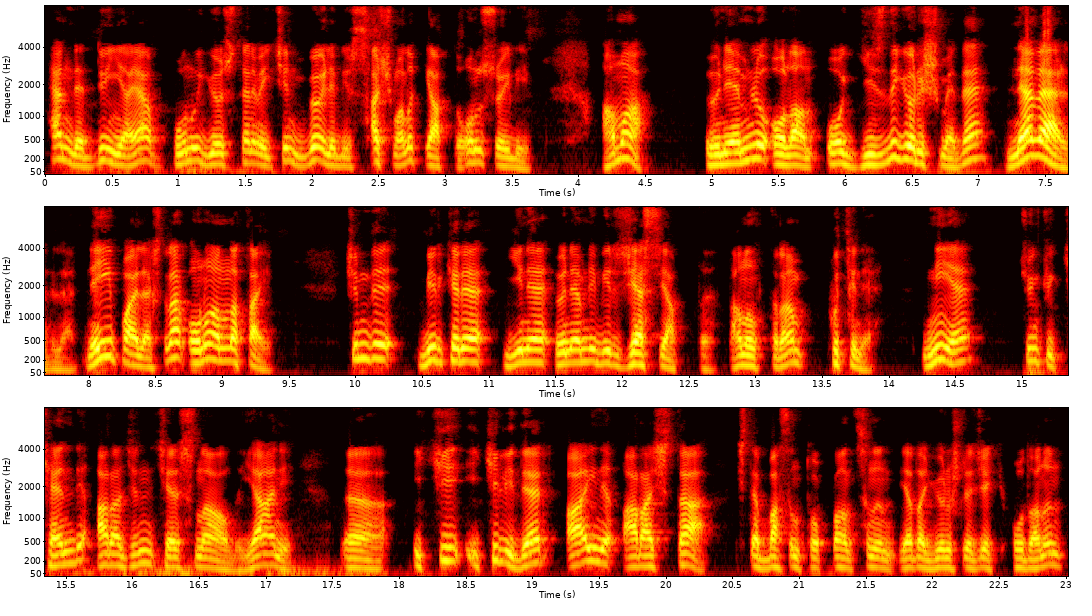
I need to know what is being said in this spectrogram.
hem de dünyaya bunu göstermek için böyle bir saçmalık yaptı. Onu söyleyeyim. Ama önemli olan o gizli görüşmede ne verdiler? Neyi paylaştılar? Onu anlatayım. Şimdi bir kere yine önemli bir jest yaptı Donald Trump Putin'e. Niye? Çünkü kendi aracının içerisine aldı. Yani e, iki, iki lider aynı araçta işte basın toplantısının ya da görüşülecek odanın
